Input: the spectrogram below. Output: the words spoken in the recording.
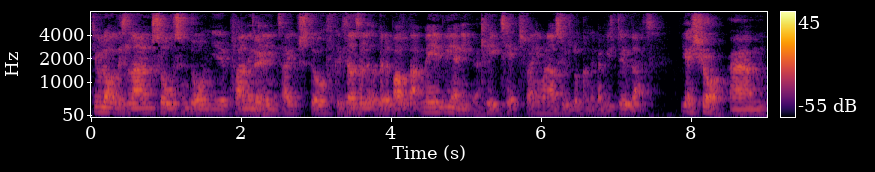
Do a lot of this land sourcing, don't you? Planning Do. gain type stuff. Could you tell us a little bit about that? Maybe any Yeah. key tips for anyone else who's looking to maybe do that? Yeah, sure. Um,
